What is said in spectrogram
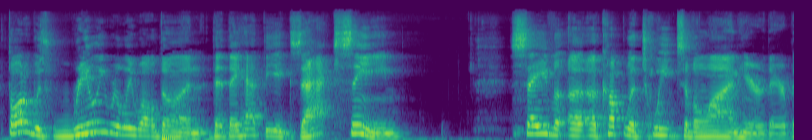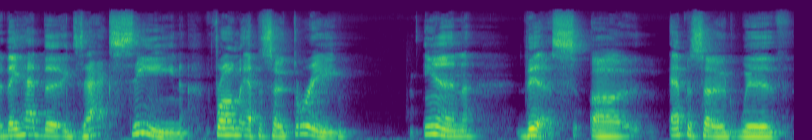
I thought it was really, really well done that they had the exact scene, save a, a couple of tweaks of a line here or there, but they had the exact scene from episode three in this uh, episode with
